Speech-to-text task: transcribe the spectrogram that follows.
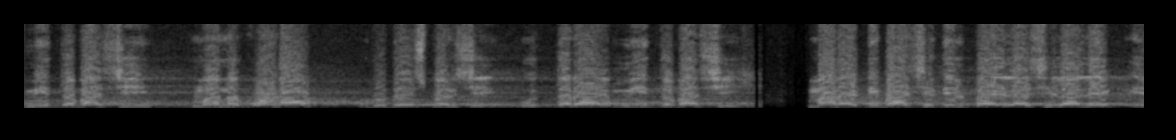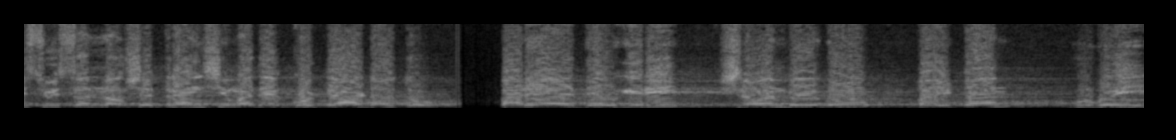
मितभाषी मनकोडा हृदयस्पर्शी. उत्तर आहे मितभाषी. मराठी भाषेतील पहिला शिलालेख इसवी सन नऊशे त्र्याऐंशी मध्ये कोठे आढळतो? पर्याय देवगिरी श्रवण बेळगोळ पैठण हुबळी.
